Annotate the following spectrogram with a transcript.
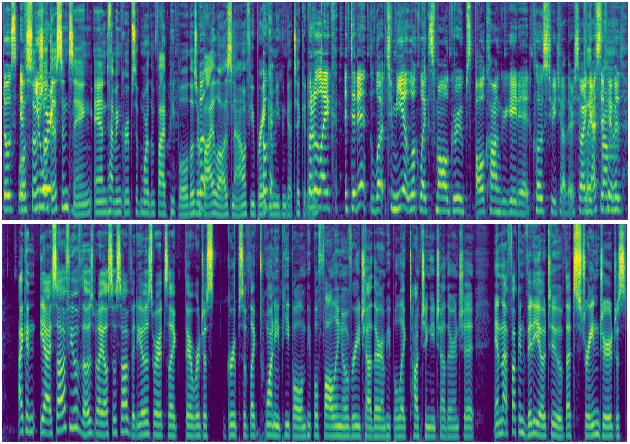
those well, if social you were distancing and having groups of more than five people, those are But- bylaws now. If you break Okay. them, you can get ticketed. but it, like it didn't look to me it looked like small groups all congregated close to each other. So I Like, guess if it was I can, yeah, I saw a few of those, but I also saw videos where it's like there were just groups of like 20 people and people falling over each other and people like touching each other and shit. And that fucking video too of that stranger just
